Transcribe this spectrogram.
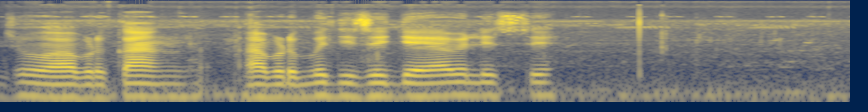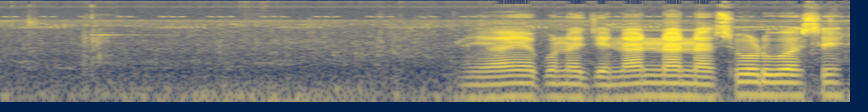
જો આપણે કાંગ આપણે બધી જગ્યાએ આવેલી છે. ને અહીંયા પણ જે નાના નાના છોડવા છે.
